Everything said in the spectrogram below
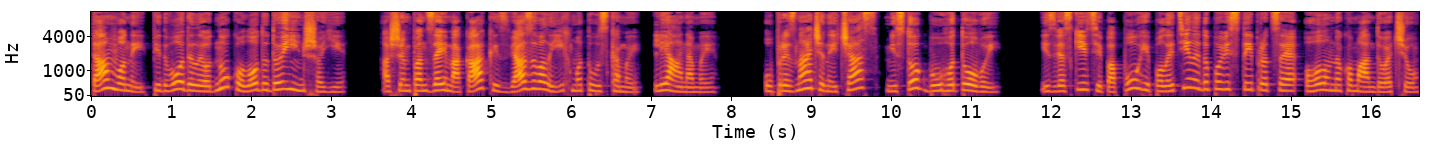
Там вони підводили одну колоду до іншої, а шимпанзе й макаки зв'язували їх мотузками, ліанами. У призначений час місток був готовий, і зв'язківці папуги полетіли доповісти про це головнокомандувачу.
